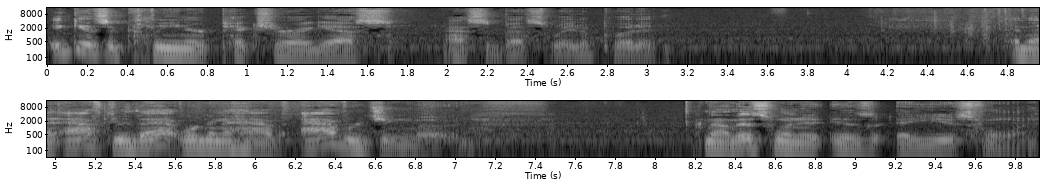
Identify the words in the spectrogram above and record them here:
It gives a cleaner picture, I guess. That's the best way to put it. And then after that, we're going to have averaging mode. Now this one is a useful one.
